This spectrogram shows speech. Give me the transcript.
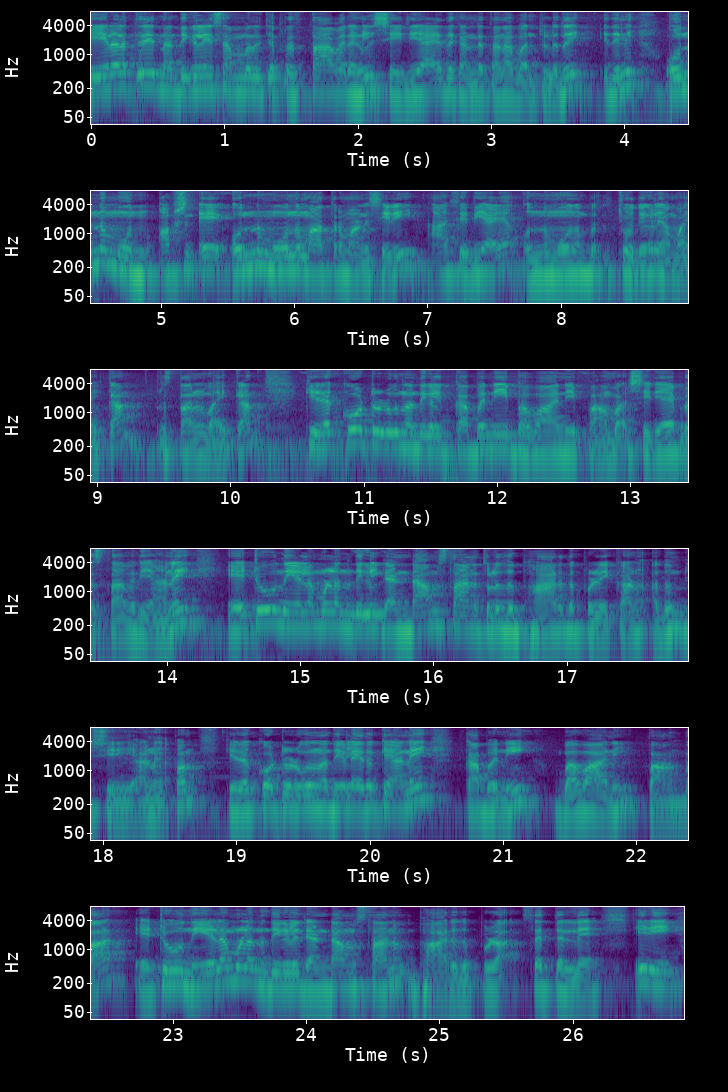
കേരളത്തിലെ നദികളെ സംബന്ധിച്ച പ്രസ്താവനകൾ ശരിയായത് കണ്ടെത്താനാണ് പറഞ്ഞിട്ടുള്ളത്. ഇതിൽ ഒന്ന് മൂന്ന് ഓപ്ഷൻ എ ഒന്ന് മൂന്ന് മാത്രമാണ് ശരി. ആ ശരിയായ ഒന്ന് മൂന്ന് ചോദ്യങ്ങൾ ഞാൻ വായിക്കാം പ്രസ്താവന വായിക്കാം. കിഴക്കോട്ടൊഴുകുന്ന നദികൾ കബനി ഭവാനി പാമ്പാർ ശരിയായ പ്രസ്താവനയാണ്. ഏറ്റവും നീളമുള്ള നദികൾ രണ്ടാം സ്ഥാനത്തുള്ളത് ഭാരതപ്പുഴയ്ക്കാണ്. അതും ശരിയാണ്. അപ്പം കിഴക്കോട്ടൊഴുകുന്ന നദികൾ ഏതൊക്കെയാണ്? കബനി ഭവാനി പാമ്പാർ ഏറ്റവും നീളമുള്ള നദികളിൽ രണ്ടാം സ്ഥാനം ഭാരതപ്പുഴ. സെറ്റല്ലേ ഇനി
